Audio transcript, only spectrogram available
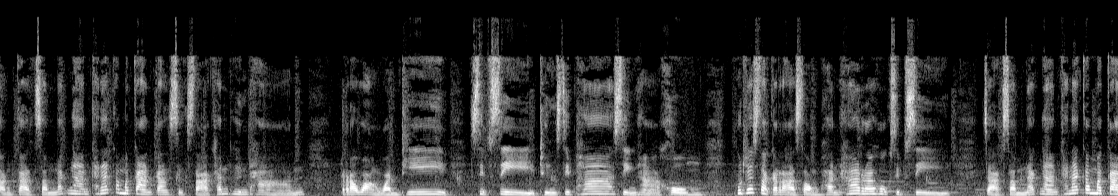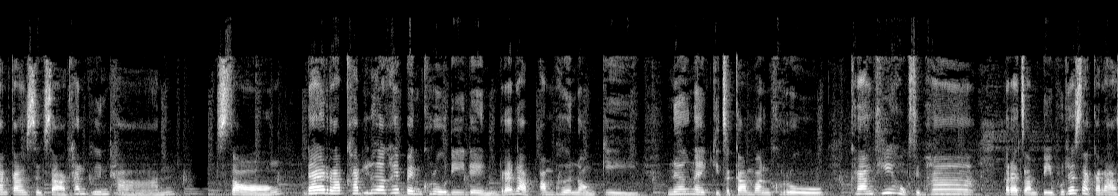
สังกัดสำนักงานคณะกรรมการการศึกษาขั้นพื้นฐาน ระหว่างวันที่ 14 ถึง 15 สิงหาคม พุทธศักราช 2564 จากสำนักงานคณะกรรมการการศึกษาขั้นพื้นฐาน 2. ได้รับคัดเลือกให้เป็นครูดีเด่น ระดับอำเภอหนองกี เนื่องในกิจกรรมวันครู ครั้งที่ 65 ประจำปีพุทธศักราช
